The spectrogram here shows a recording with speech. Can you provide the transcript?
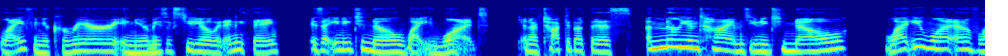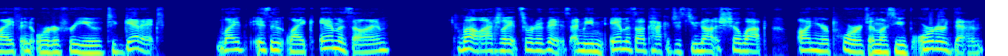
life, in your career, in your music studio, at anything is that you need to know what you want. And I've talked about this a million times. You need to know what you want out of life in order for you to get it. Life isn't like Amazon well, actually, it sort of is. I mean, Amazon packages do not show up on your porch unless you've ordered them.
